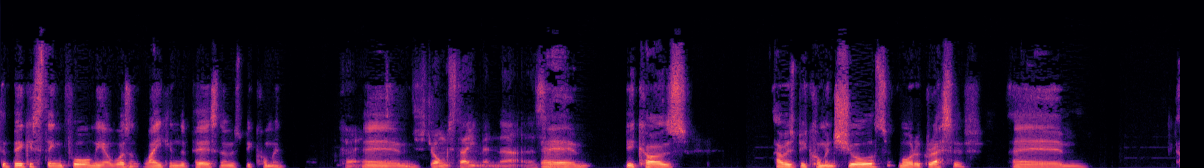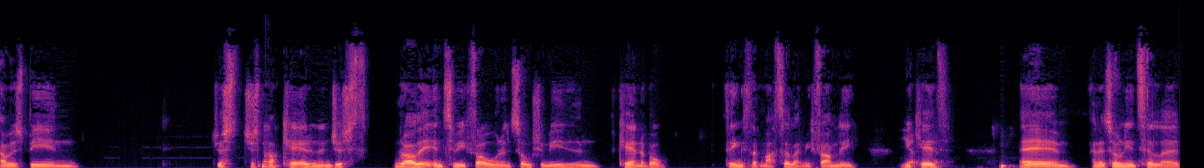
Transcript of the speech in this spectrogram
the biggest thing for me, I wasn't liking the person I was becoming. Okay. Um, Strong statement that. Um, because I was becoming short, more aggressive. Um, I was being just just not caring and just rather into my phone and social media than caring about things that matter, like my family, my yep, kids. Yep. Um, and it's only until uh,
